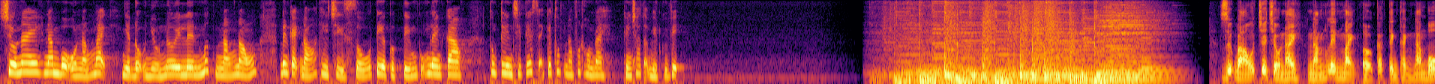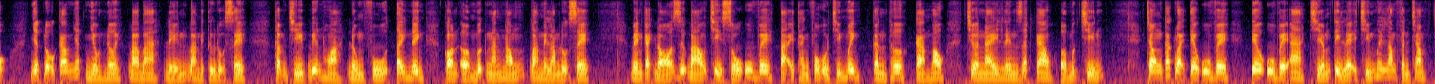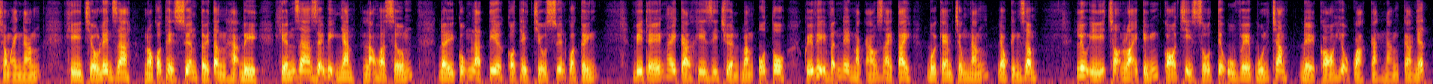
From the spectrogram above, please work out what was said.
Chiều nay, Nam Bộ nắng mạnh, nhiệt độ nhiều nơi lên mức nắng nóng. Bên cạnh đó thì chỉ số tia cực tím cũng lên cao. Thông tin chi tiết sẽ kết thúc 5 phút hôm nay. Kính chào tạm biệt quý vị. Dự báo trưa chiều nay nắng lên mạnh ở các tỉnh thành Nam Bộ, nhiệt độ cao nhất nhiều nơi 33 đến 34 độ C, thậm chí Biên Hòa, Đồng Phú, Tây Ninh còn ở mức nắng nóng 35 độ C. Bên cạnh đó, dự báo chỉ số UV tại thành phố Hồ Chí Minh, Cần Thơ, Cà Mau trưa nay lên rất cao ở mức 9. Trong các loại tia UV, tia UVA chiếm tỷ lệ 95% trong ánh nắng. Khi chiếu lên da, nó có thể xuyên tới tầng hạ bì, khiến da dễ bị nhăn, lão hóa sớm. Đây cũng là tia có thể chiếu xuyên qua kính. Vì thế, ngay cả khi di chuyển bằng ô tô, quý vị vẫn nên mặc áo dài tay, bôi kem chống nắng, đeo kính dâm. Lưu ý chọn loại kính có chỉ số tiêu UV 400 để có hiệu quả cản nắng cao nhất.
